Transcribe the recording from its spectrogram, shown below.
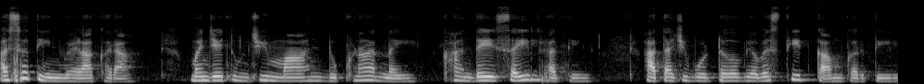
असं तीन वेळा करा. म्हणजे तुमची मान दुखणार नाही. खांदे सैल राहतील. हाताची बोटं व्यवस्थित काम करतील.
